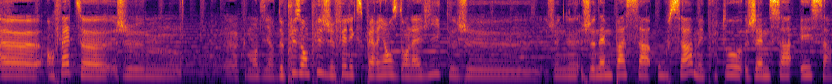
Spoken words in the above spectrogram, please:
Euh, en fait, euh, je, euh, comment dire, de plus en plus, je fais l'expérience dans la vie que je, je ne- je n'aime pas ça ou ça, mais plutôt j'aime ça et ça.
